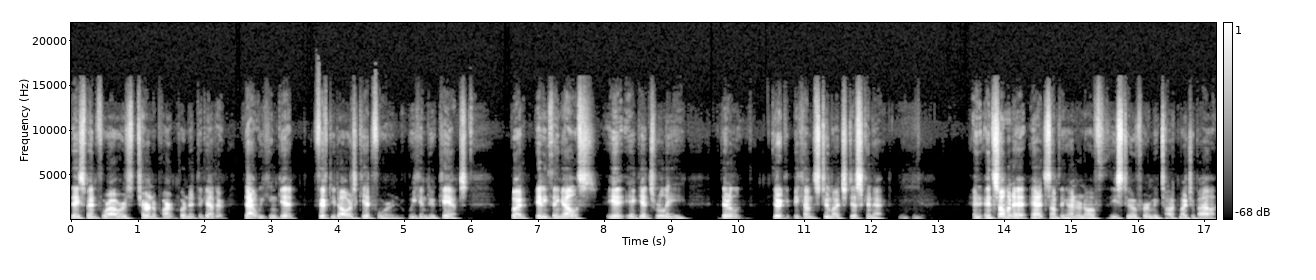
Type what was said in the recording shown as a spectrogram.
they spend four hours tearing apart and putting it together. That we can get fifty dollars a kid for, and we can do camps. But anything else, it, it gets really there. There becomes too much disconnect. Mhm. And, and so I'm going to add something. I don't know if these two have heard me talk much about.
